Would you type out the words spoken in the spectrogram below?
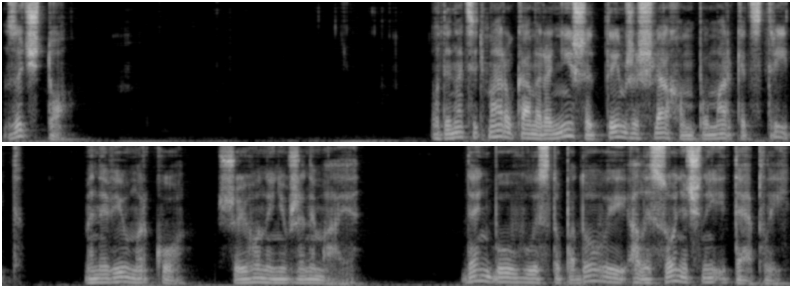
За що? Одинадцятьма роками раніше тим же шляхом по Маркет Стріт мене вів Марко, що його нині вже немає. День був листопадовий, але сонячний і теплий.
